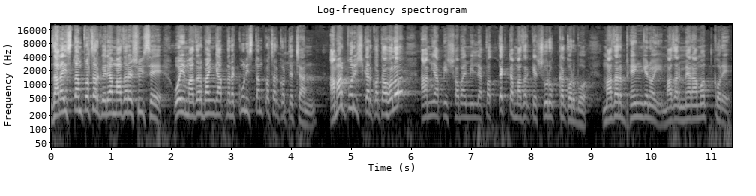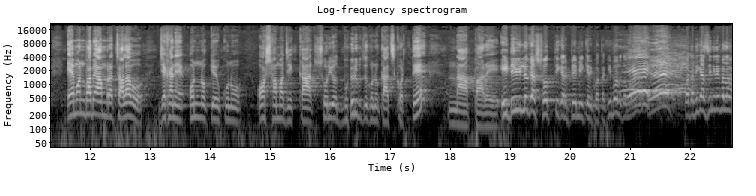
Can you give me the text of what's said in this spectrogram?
যারা ইসলাম প্রচার করে মাজারে শুইছে, ওই মাজার ভাঙ্গে আপনারা কোন ইসলাম প্রচার করতে চান? আমার পরিষ্কার কথা হলো, আমি আপনি সবাই মিললে প্রত্যেকটা মাজারকে সুরক্ষা করব। মাজার ভেঙ্গে নয়, মাজার মেরামত করে। এমনভাবে আমরা চালাবো, যেখানে অন্য কেউ কোনো অসামাজিক কাজ শরীয়ত বহির্ভূত কোনো কাজ করতে না পারে। এটাই লোক আর সত্যিকার প্রেমিকের কথা। কি বলো তোমরা? কথা ঠিক আছে নি রে বললাম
